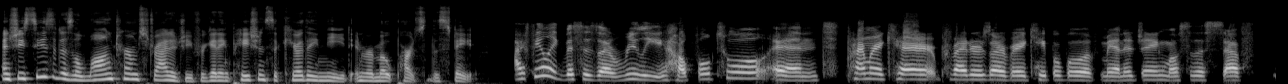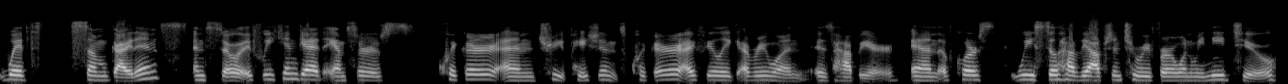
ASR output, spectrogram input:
And she sees it as a long term strategy for getting patients the care they need in remote parts of the state. I feel like this is a really helpful tool, and primary care providers are very capable of managing most of this stuff with some guidance. And so, if we can get answers quicker and treat patients quicker, I feel like everyone is happier. And of course, we still have the option to refer when we need to.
